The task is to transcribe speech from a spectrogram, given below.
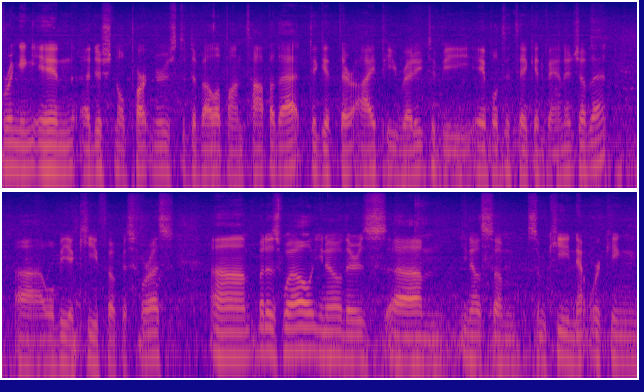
bringing in additional partners to develop on top of that to get their IP ready to be able to take advantage of that uh, will be a key focus for us. Um, but as well, you know, there's um, you know some some key networking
